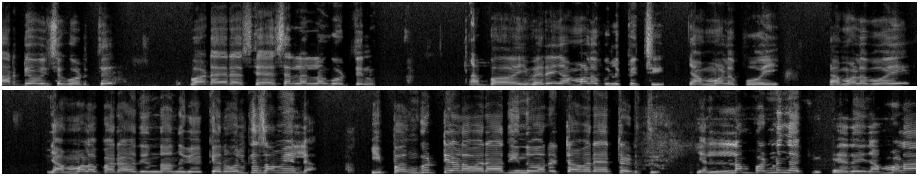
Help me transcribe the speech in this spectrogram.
ആർ ടി ഓഫീസിൽ കൊടുത്ത് വടകര സ്റ്റേഷനിലെല്ലാം കൊടുത്തിന്. അപ്പൊ ഇവർ നമ്മളെ വിളിപ്പിച്ച് നമ്മൾ പോയി. നമ്മൾ പോയി നമ്മളെ പരാതി എന്താന്ന് കേൾക്കാൻ ഓൽക്ക് സമയമില്ല. ഈ പെൺകുട്ടികളെ പരാതി എന്ന് പറഞ്ഞിട്ട് അവരെ ഏറ്റെടുത്ത്. എല്ലാം പെണ്ണുങ്ങൾക്ക്. ഏത് നമ്മളെ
